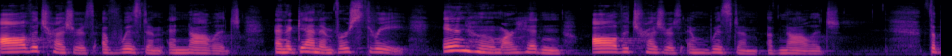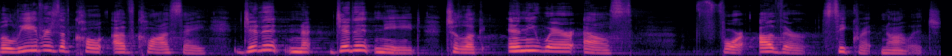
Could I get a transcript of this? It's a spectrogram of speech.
all the treasures of wisdom and knowledge. And again in verse 3, in whom are hidden all the treasures and wisdom of knowledge. The believers of, Col- of Colossae didn't, didn't need to look anywhere else for other secret knowledge.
